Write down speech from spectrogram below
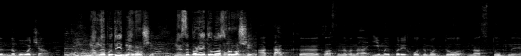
е, набувача. Нам не потрібні гроші. Не забирайте у нас гроші. А так, класна новина, і ми переходимо до наступної.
